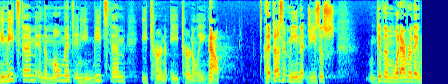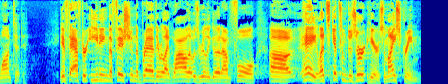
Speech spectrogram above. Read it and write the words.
He meets them in the moment and he meets them etern- eternally. Now, that doesn't mean that Jesus give them whatever they wanted. If after eating the fish and the bread, they were like, wow, that was really good, I'm full. Uh, hey, let's get some dessert here, some ice cream.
